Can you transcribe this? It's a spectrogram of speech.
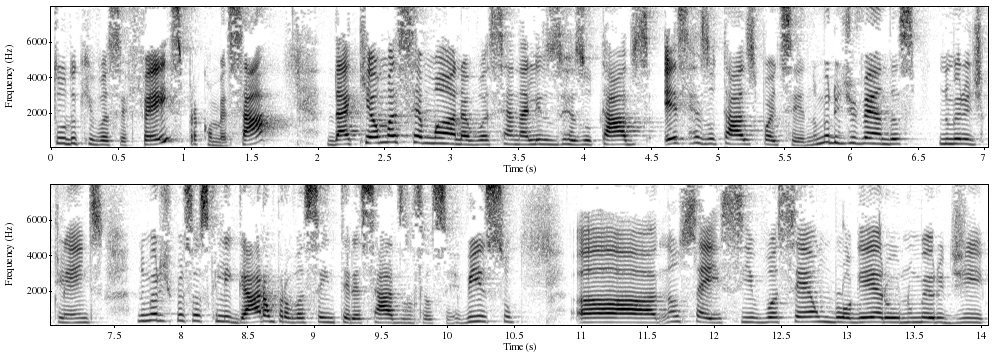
tudo que você fez para começar. Daqui a uma semana você analisa os resultados. Esses resultados pode ser número de vendas, número de clientes, número de pessoas que ligaram para você interessados no seu serviço. Uh, não sei se você é um blogueiro, número de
